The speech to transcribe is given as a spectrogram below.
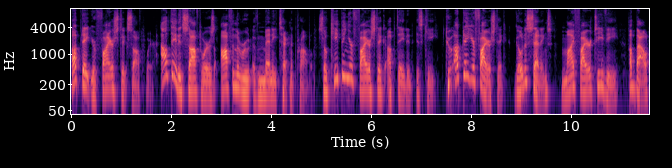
Update your Fire Stick software. Outdated software is often the root of many technical problems, so keeping your Fire Stick updated is key. To update your Fire Stick, go to Settings, My Fire TV, about,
